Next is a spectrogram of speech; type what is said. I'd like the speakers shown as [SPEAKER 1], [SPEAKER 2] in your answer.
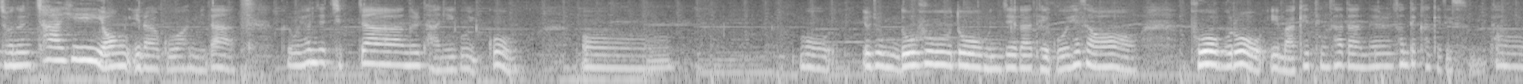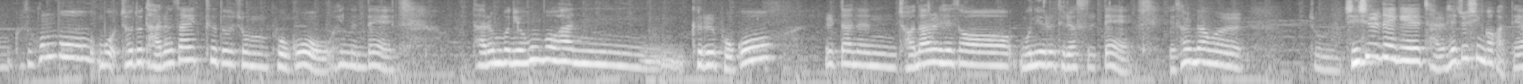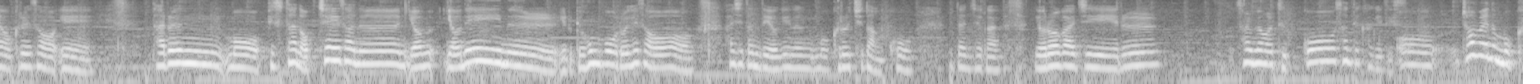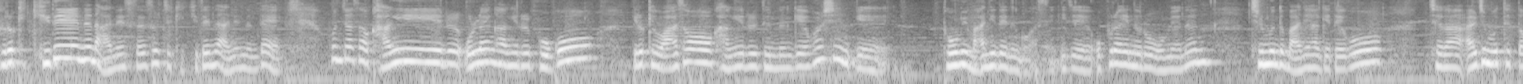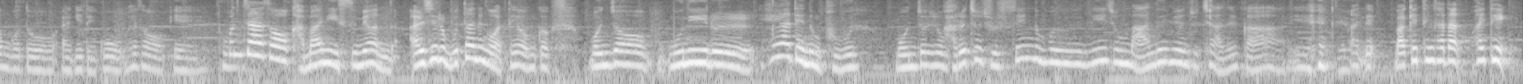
[SPEAKER 1] 저는 차희영이라고 합니다. 그리고 현재 직장을 다니고 있고, 어, 뭐, 요즘 노후도 문제가 되고 해서 부업으로 이 마케팅 사단을 선택하게 됐습니다. 어, 그래서 홍보, 뭐, 저도 다른 사이트도 좀 보고 했는데, 다른 분이 홍보한 글을 보고, 일단은 전화를 해서 문의를 드렸을 때 설명을 좀 진실되게 잘 해주신 것 같아요. 그래서 예 다른 뭐 비슷한 업체에서는 연, 연예인을 이렇게 홍보로 해서 하시던데 여기는 뭐 그렇지도 않고 일단 제가 여러 가지를 설명을 듣고 선택하게 됐어요. 어, 처음에는 뭐 그렇게 기대는 안 했어요. 솔직히 기대는 안 했는데 혼자서 강의를 온라인 강의를 보고 이렇게 와서 강의를 듣는 게 훨씬 예 도움이 많이 되는 것 같습니다. 이제 오프라인으로 오면은 질문도 많이 하게 되고 제가 알지 못했던 것도 알게 되고 해서 예 혼자서 가만히 있으면 알지를 못하는 것 같아요. 그러니까 먼저 문의를 해야 되는 부분 먼저 좀 가르쳐 줄 수 있는 분이 좀 많으면 좋지 않을까. 예. 아, 네. 마케팅 사단 화이팅!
